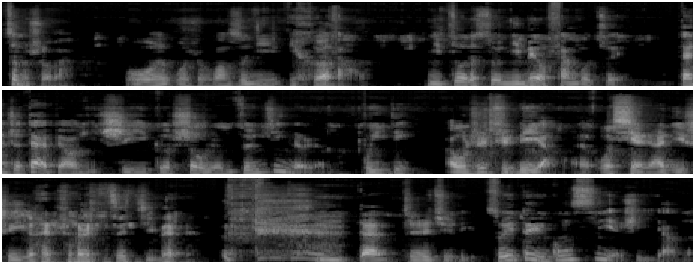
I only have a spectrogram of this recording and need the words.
这么说吧，我我说王素，你你合法了，你做的所有你没有犯过罪。但这代表你是一个受人尊敬的人吗？不一定啊。我只是举例啊，我显然你是一个很受人尊敬的人，嗯，但只是举例。所以对于公司也是一样的，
